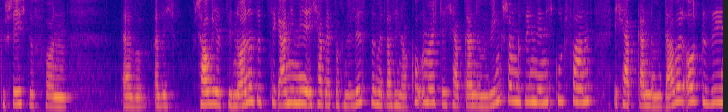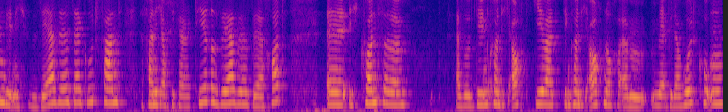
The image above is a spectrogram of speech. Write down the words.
Geschichte von, also, also ich schaue jetzt den 79 Anime. Ich habe jetzt noch eine Liste mit was ich noch gucken möchte. Ich habe Gundam Wing schon gesehen, den ich gut fand. Ich habe Gundam Double O gesehen, den ich sehr, sehr, sehr gut fand. Da fand ich auch die Charaktere sehr, sehr, sehr hot. Äh, ich konnte, also den konnte ich auch jeweils, den konnte ich auch noch ähm, mehr wiederholt gucken.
